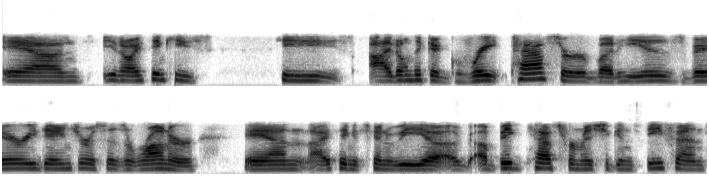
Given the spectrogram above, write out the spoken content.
And you know, I think he's He's, I don't think, a great passer, but he is very dangerous as a runner. And I think it's going to be a, a big test for Michigan's defense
